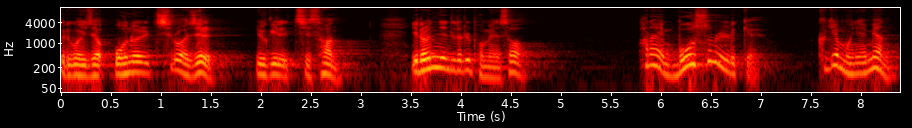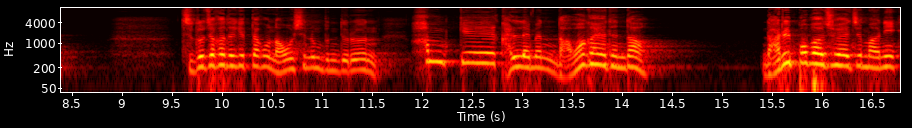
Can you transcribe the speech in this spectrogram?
그리고 이제 오늘 치러질 6일 지선 이런 일들을 보면서 하나의 모순을 느껴요. 그게 뭐냐면 지도자가 되겠다고 나오시는 분들은 함께 가려면 나와 가야 된다. 나를 뽑아줘야지만이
